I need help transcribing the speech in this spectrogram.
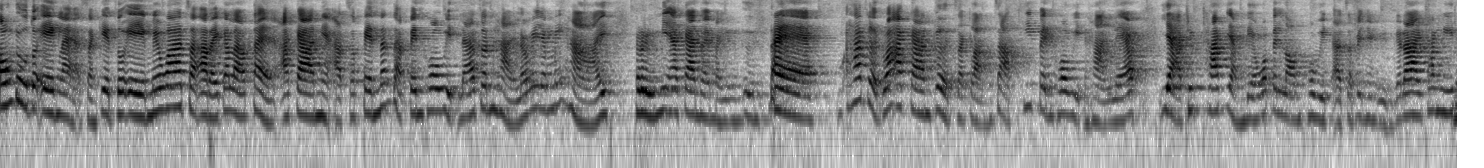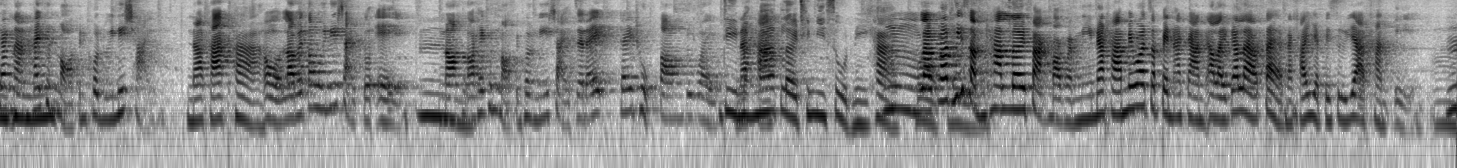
ต้องดูตัวเองแหละ สังเกตตัวเองไม่ว่าจะอะไรก็แล้ว แต่อาการเนี่ยอาจจะเป็นตั้งแต่เป็นโควิด แล้วจนหายแล้วก็ยังไม่หาย หรือมีอาการใหม่ๆอื่น ๆ แต่ถ้าเกิดว่าอาการเกิดจากหลังจากที่เป็นโควิดหายแล้ว อย่าทึกทักอย่างเดียวว่าเป็นลองโควิดอาจจะเป็นอย่างอื่นก็ได้ ทั้งนี้ทั้งนั้นให้คุณหมอเป็นคนวินิจฉัย นะคะค่ะโอ้เราไม่ต้องวินิจฉัยตัวเองอืมเนาะเราให้คุณหมอเป็นคนวินิจฉัยจะได้ได้ถูกต้องด้วยดีนะคะมากๆเลยที่มีสูตรนี้ค่ะอืมแล้วก็ที่สำคัญเลยฝากบอกแบบนี้นะคะ ไม่ว่าจะเป็นอาการอะไรก็แล้วแต่นะคะ อย่าไปซื้อยาทานเองอื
